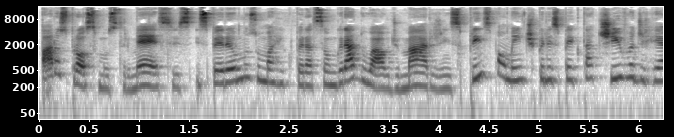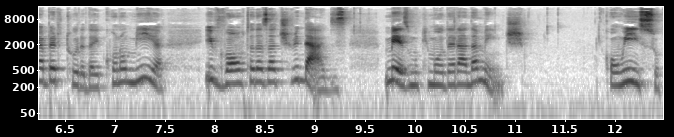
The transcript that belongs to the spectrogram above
Para os próximos trimestres, esperamos uma recuperação gradual de margens, principalmente pela expectativa de reabertura da economia e volta das atividades, mesmo que moderadamente. Com isso,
